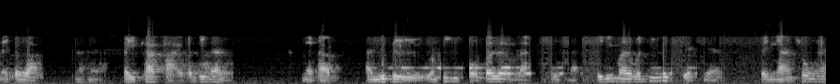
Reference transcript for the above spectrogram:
ในจังหวัดนะฮะไปค้าขายกันที่นั่นนะครับ อันนี้คือวันที่ 26 ก็เริ่มแล้วเริ่มแล้วทีนี้มาวันที่ 27 เนี่ย เป็นงานช่วงแร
